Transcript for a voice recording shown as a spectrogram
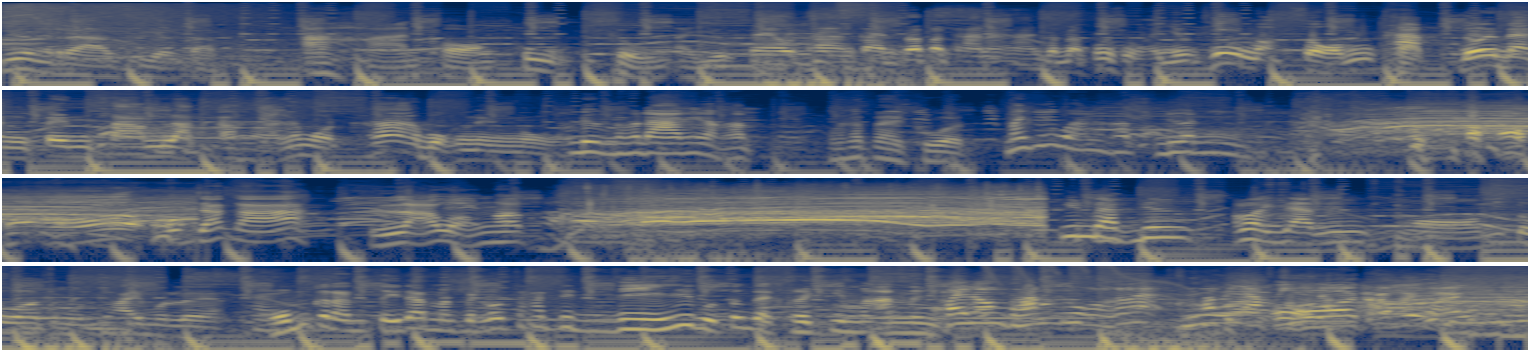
เรื่องราวเกี่ยวกับ อาหารของผู้สูงอายุแนวทางการรับประทานอาหารสำหรับผู้สูงอายุที่เหมาะสมครับ โดยแบ่งเป็นตามหลักอาหารทั้งหมด5บวก1หมู่ดื่มธรรมดานี่แหละครับ วันละแปดขวดไม่ใช่วันครับ เดือนหนึ่งจักกาหลาหวังครับ กินแบบนึงอร่อยอีกแบบนึง หอมตัวสมุนไพรหมดเลยอะผมการันตีได้มันเป็นรสชาติที่ดีที่สุดตั้งแต่เคยกินมาอันหนึ่งไปลองทำดูก่อนก็ได้ถ้าไม่อยากโอ้กินยทำไม่ไหวไม่รับเลย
